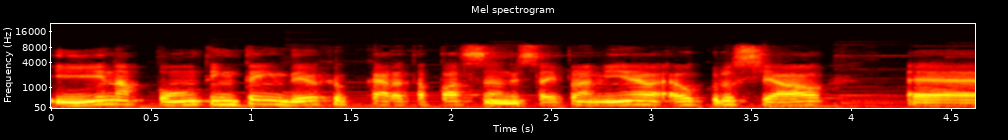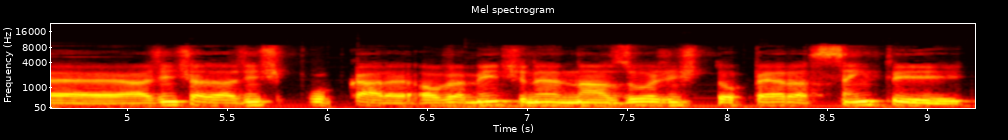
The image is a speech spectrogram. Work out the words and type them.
e ir na ponta e entender o que o cara está passando. Isso aí para mim é, é, o crucial. É, a gente, a gente, cara, obviamente, né? Na Azul a gente opera cento e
